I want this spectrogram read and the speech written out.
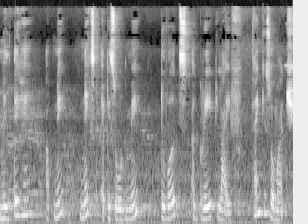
मिलते हैं अपने नेक्स्ट एपिसोड में towards a great life thank you so much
